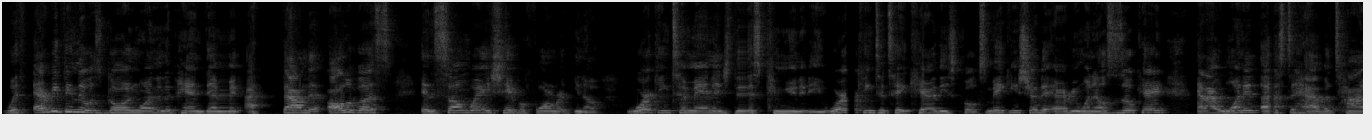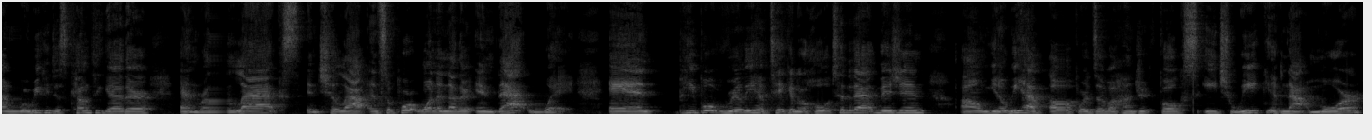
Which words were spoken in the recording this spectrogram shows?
with everything that was going on in the pandemic, I found that all of us in some way, shape, or form are, you know, working to manage this community, working to take care of these folks, making sure that everyone else is okay. And I wanted us to have a time where we could just come together and relax and chill out and support one another in that way. And people really have taken a hold to that vision. Um, you know, we have upwards of a 100 folks each week, if not more.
